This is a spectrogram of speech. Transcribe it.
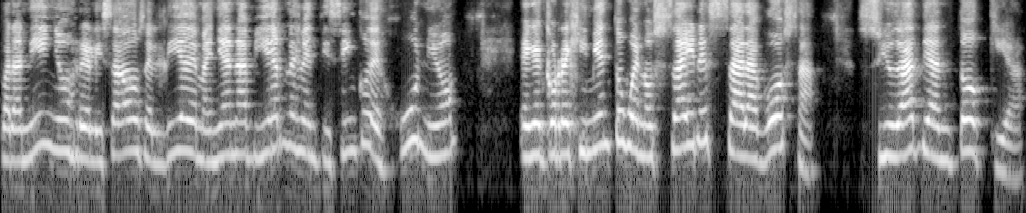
para niños realizados el día de mañana, viernes 25 de junio, en el corregimiento Buenos Aires, Zaragoza, ciudad de Antoquia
